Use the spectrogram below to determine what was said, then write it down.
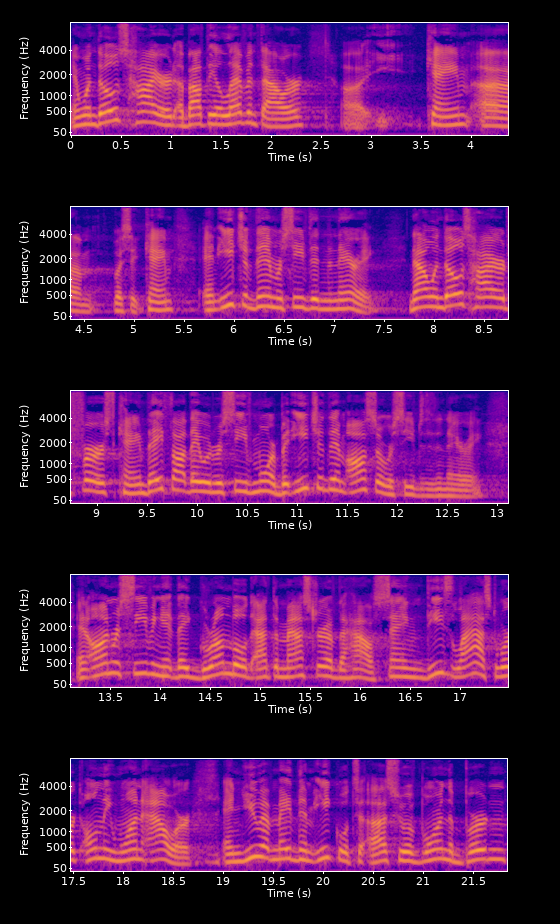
And when those hired about the eleventh hour, uh, came, um, let's see, came, and each of them received a denarii. Now, when those hired first came, they thought they would receive more, but each of them also received a denarius. And on receiving it, they grumbled at the master of the house, saying, These last worked only one hour, and you have made them equal to us who have borne the burden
